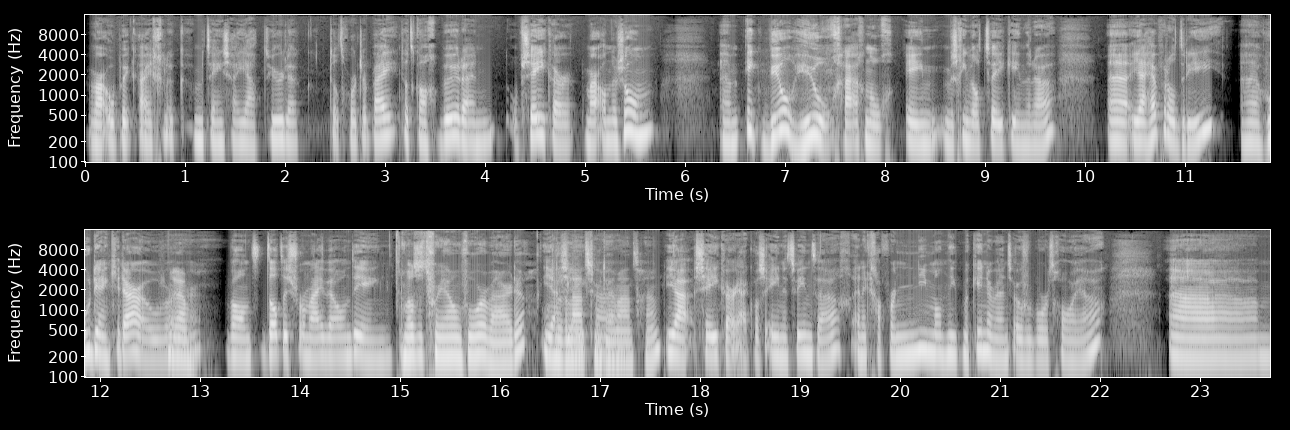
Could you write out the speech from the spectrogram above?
Waarop ik eigenlijk meteen zei, ja, tuurlijk, dat hoort erbij. Dat kan gebeuren en op zeker. Maar andersom, ehm, ik wil heel graag nog één, misschien wel twee kinderen. Jij hebt er al drie. Hoe denk je daarover? Want dat is voor mij wel een ding. Was het voor jou een voorwaarde om Ja, een relatie zeker. met hem aan te gaan? Ja, zeker. Ja, ik was 21 en ik ga voor niemand niet mijn kinderwens overboord gooien. Ehm,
